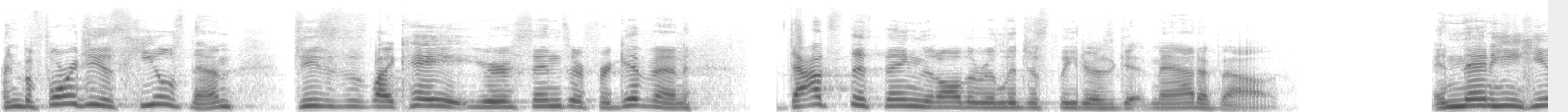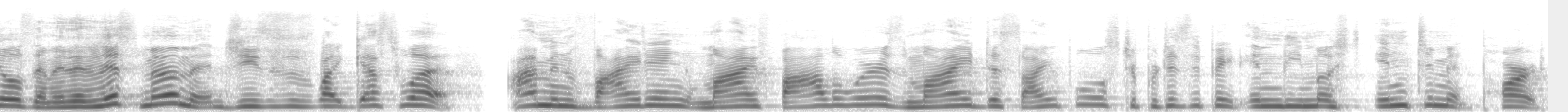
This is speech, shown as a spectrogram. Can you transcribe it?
And before Jesus heals them, Jesus is like, hey, your sins are forgiven. That's the thing that all the religious leaders get mad about. And then he heals them. And in this moment, Jesus is like, guess what? I'm inviting my followers, my disciples, to participate in the most intimate part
